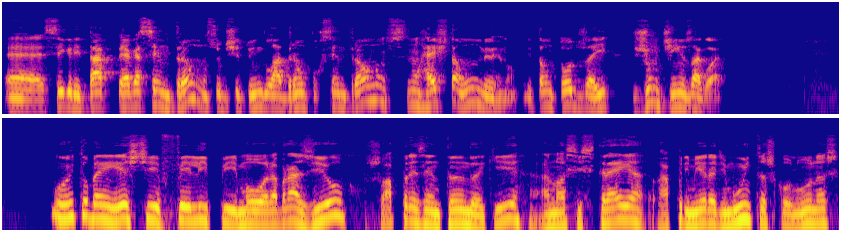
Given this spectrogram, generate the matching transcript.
é, se gritar, pega centrão, substituindo ladrão por centrão, não, não resta um, meu irmão. Então todos aí juntinhos agora. Muito bem, este Felipe Moura Brasil, só apresentando aqui a nossa estreia, a primeira de muitas colunas,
